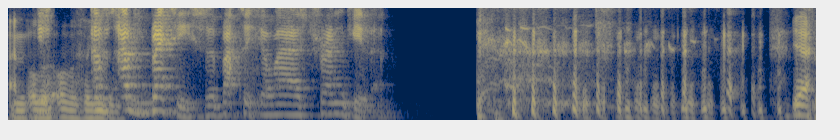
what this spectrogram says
and other other things. Has Betty sabbaticalised Tranky then? yeah,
